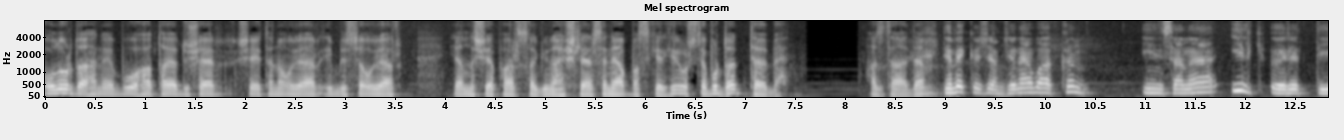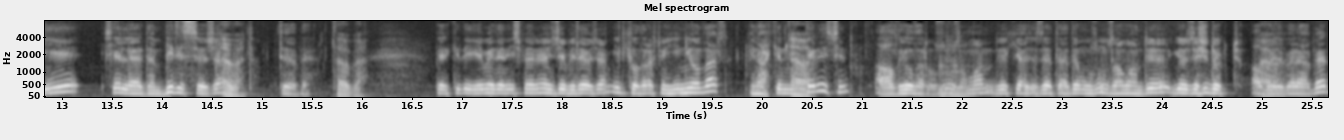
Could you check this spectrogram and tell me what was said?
olur da hani bu hataya düşer, şeytana uyar, iblise uyar, yanlış yaparsa, günah işlerse ne yapması gerekir? İşte burada tövbe. Hazreti Adem Demek ki hocam Cenab-ı Hakk'ın insana ilk öğrettiği şeylerden birisi hocam evet tövbe. tövbe. Belki de yemeden içmeden önce bile hocam ilk olarak çünkü yeniyorlar. Günahkar indikleri için ağlıyorlar uzun zaman. Diyor ki Hazreti Adem uzun zaman diyor gözyaşı döktü abayla Evet. beraber.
